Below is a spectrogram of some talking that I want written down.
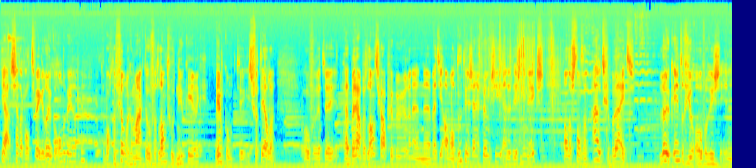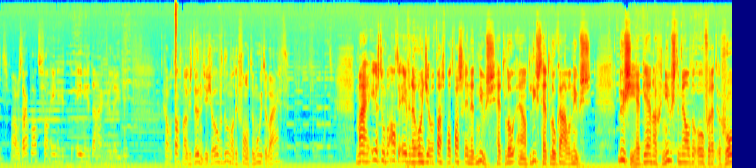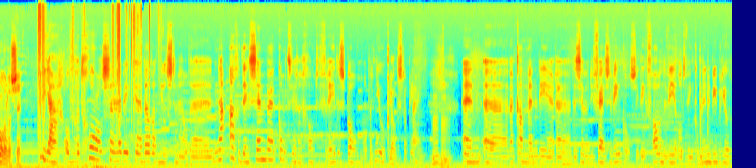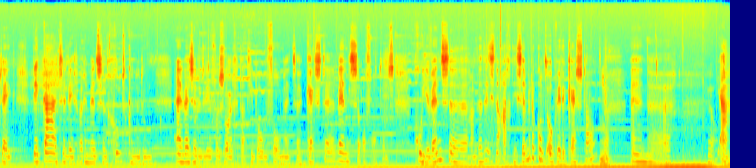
Ja, het zijn toch wel twee leuke onderwerpen. Er wordt een film gemaakt over het landgoed Nieuwkerk. Wim komt eh, iets vertellen over het, eh, het Brabants landschap gebeuren en eh, wat hij allemaal doet in zijn functie. En dat is niet niks, want er stond een uitgebreid leuk interview overigens in het Brabants Dagblad van enige, enige dagen geleden. Daar gaan we toch nog eens dunnetjes over doen, want ik vond het de moeite waard. Maar eerst doen we altijd even een rondje. Wat was, wat was er in het nieuws? Het en het liefst het lokale nieuws. Lucie, heb jij nog nieuws te melden over het Goorlense? Ja, over het Goorlse heb ik eh, wel wat nieuws te melden. Na 8 december komt weer een grote vredesboom op het nieuwe Kloosterplein. Mhm. En eh, dan kan men weer, eh, er zullen diverse winkels, ik denk vooral in de wereldwinkel, maar in de bibliotheek, weer kaarten liggen waarin mensen hun groeten kunnen doen. En wij zullen er weer voor zorgen dat die boom vol met eh, kerstwensen, of althans goede wensen eh, hangt. Dat is na 8 december, dan komt ook weer de kerststal. Ja. En eh, Ja. ja.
